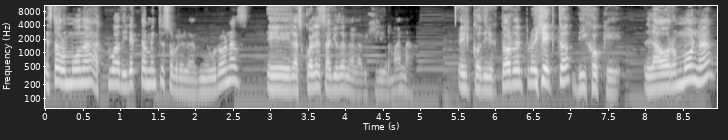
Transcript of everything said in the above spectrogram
Esta hormona actúa directamente sobre las neuronas, eh, las cuales ayudan a la vigilia humana. El codirector del proyecto dijo que la hormona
